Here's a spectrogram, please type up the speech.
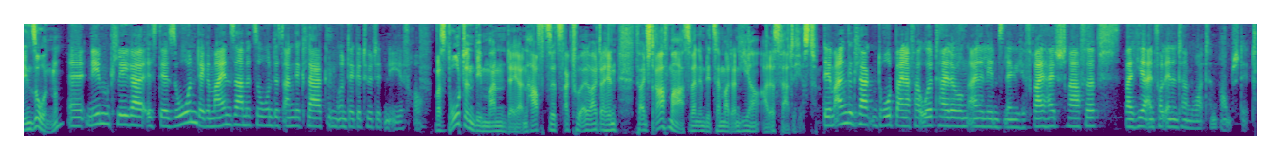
Den Sohn, ne? Äh, Nebenkläger ist der Sohn, der gemeinsame Sohn des Angeklagten und der getöteten Ehefrau. Was droht denn dem Mann, der ja in Haft sitzt, aktuell weiterhin für ein Strafmaß, wenn im Dezember dann hier alles fertig ist? Dem Angeklagten droht bei einer Verurteilung eine lebenslängliche Freiheitsstrafe, weil hier ein vollendeter Mord im Raum steht.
